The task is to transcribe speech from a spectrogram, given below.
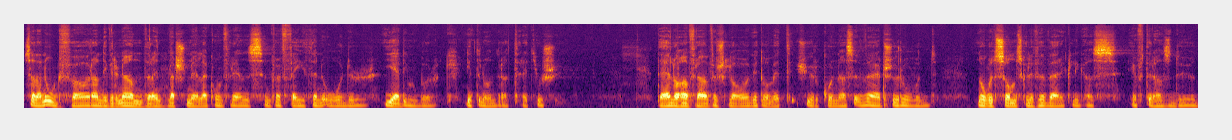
satt han ordförande vid den andra internationella konferensen för Faith and Order i Edinburgh 1937. Där lade han fram förslaget om ett kyrkornas världsråd, något som skulle förverkligas efter hans död.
